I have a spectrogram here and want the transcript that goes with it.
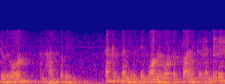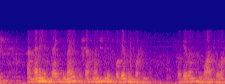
two rewards, and as for the second, then he received one reward for striving to attain the truth, And any mistake he made, the Sheikh mentioned, is forgiven for him. Forgiven and wiped away.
